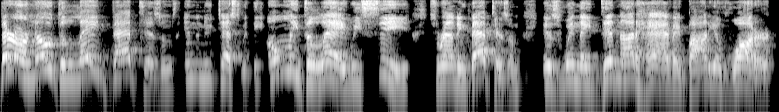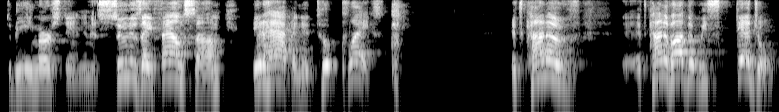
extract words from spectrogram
There are no delayed baptisms in the New Testament. The only delay we see surrounding baptism is when they did not have a body of water to be immersed in. And as soon as they found some, it happened. It took place. It's kind of it's kind of odd that we schedule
